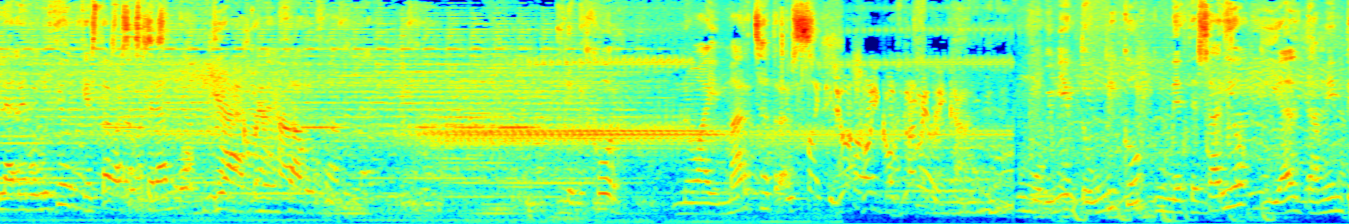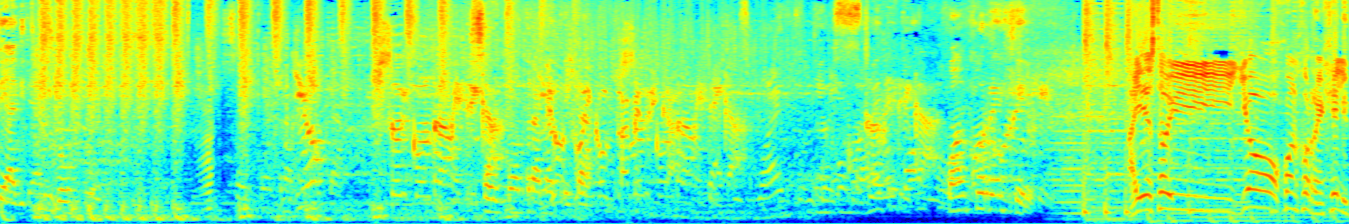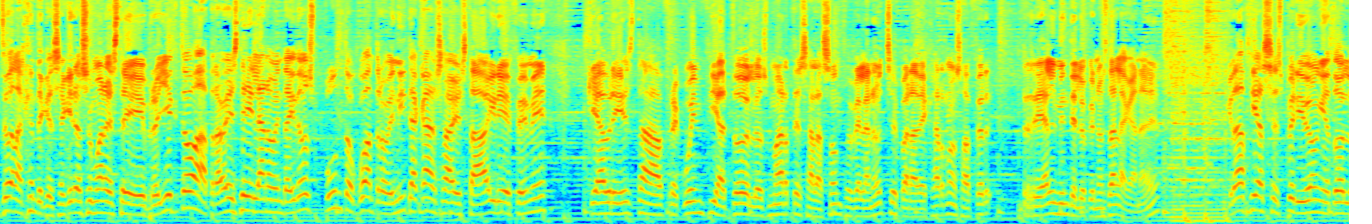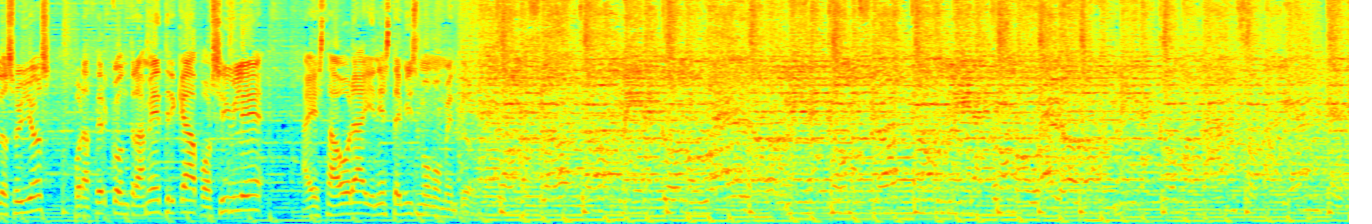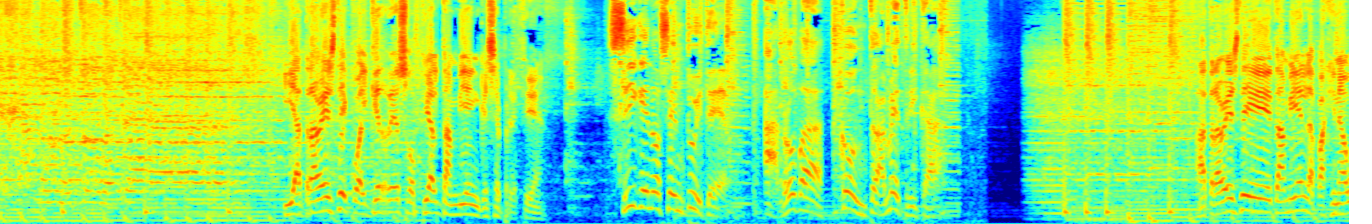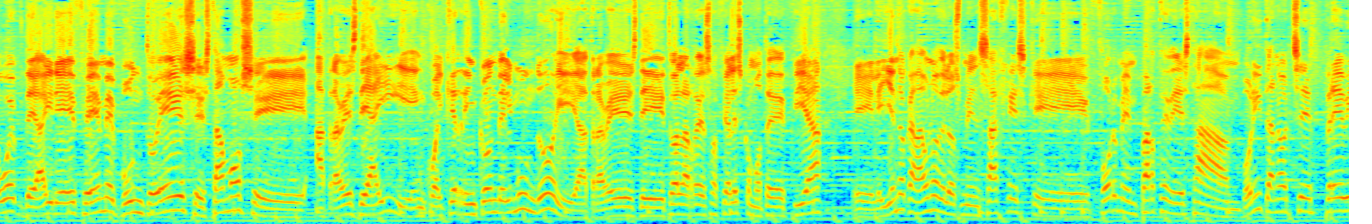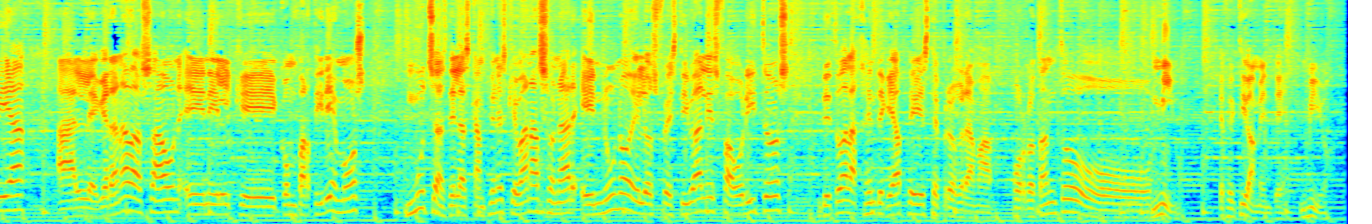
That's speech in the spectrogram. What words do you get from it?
La revolución que estabas esperando ya ha comenzado. Lo mejor, no hay marcha atrás. Yo soy Contramétrica. Un movimiento único, necesario y altamente adictivo. Yo soy Contramétrica. Soy Contramétrica. Yo soy Contramétrica. Juanjo Rengel. Ahí estoy yo, Juanjo Rengel y toda la gente que se quiera sumar a este proyecto a través de la 92.4 Bendita Casa, esta Aire FM, que abre esta frecuencia todos los martes a las 11 de la noche para dejarnos hacer realmente lo que nos da la gana, ¿eh? Gracias, Esperidón y a todos los suyos por hacer contramétrica posible a esta hora y en este mismo momento. Y a través de cualquier red social también que se precie. Síguenos en Twitter, arroba Contramétrica. A través de también la página web de airefm.es estamos eh, a través de ahí en cualquier rincón del mundo y a través de todas las redes sociales, como te decía, eh, leyendo cada uno de los mensajes que formen parte de esta bonita noche previa al Granada Sound en el que compartiremos muchas de las canciones que van a sonar en uno de los festivales favoritos de toda la gente que hace este programa. Por lo tanto, mío, efectivamente, mío.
